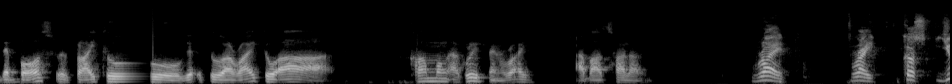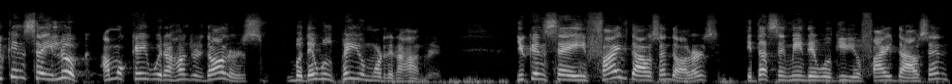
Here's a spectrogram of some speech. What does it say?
the boss will try to get- to arrive to a common agreement, right, about salary. Right, right. Because you can say, look, I'm okay with a hundred dollars, but they will pay you more than a hundred. You can say five thousand dollars. It doesn't mean they will give you five thousand.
